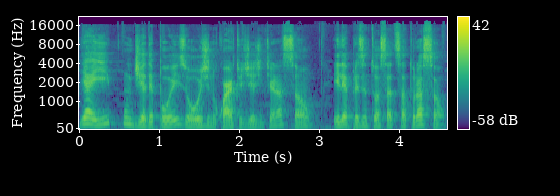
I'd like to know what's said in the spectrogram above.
E aí, um dia depois, hoje, no quarto dia de internação, ele apresentou essa desaturação.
